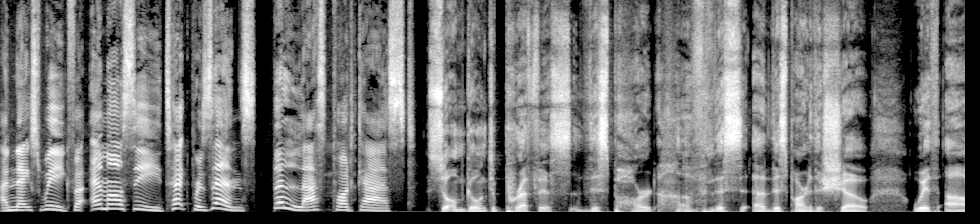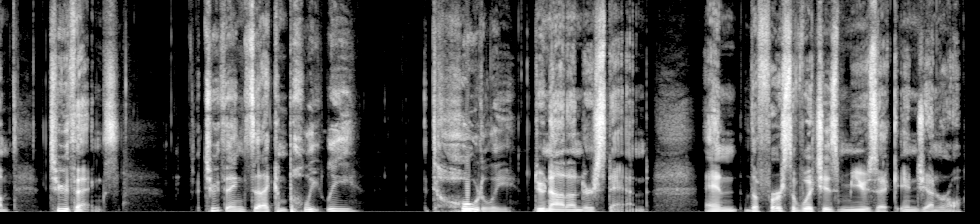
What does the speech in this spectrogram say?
And next week for MRC Tech Presents The Last Podcast. So I'm going to preface this part of this uh, this part of the show with um, two things. Two things that I completely totally do not understand. And the first of which is music in general.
